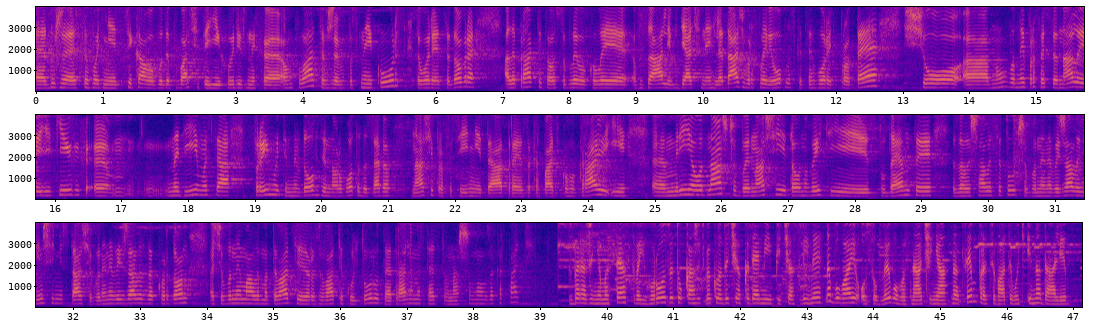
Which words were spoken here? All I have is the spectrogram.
Е, Дуже сьогодні цікаво буде побачити їх у різних е, амплуа. Це вже випускний курс. Теорія це добре, але практика, особливо коли в залі вдячний глядач, бурхливі оплески, це говорить про те, що е, ну вони професіонали, яких е, надіємося приймуть невдовзі на роботу до себе наші професійні театри Закарпатського краю. І е, мрія одна, щоб наші талановиті студенти залишалися тут, щоб вони не виїжджали в інші міста, щоб вони не виїжджали за кордон, а щоб вони мали мотивацію розвивати культуру, театральне мистецтво в нашому Закарпатті. Збереження мистецтва, його розвиток, кажуть викладачі академії під час війни, набуває особливого значення. Над цим працюватимуть і надалі.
